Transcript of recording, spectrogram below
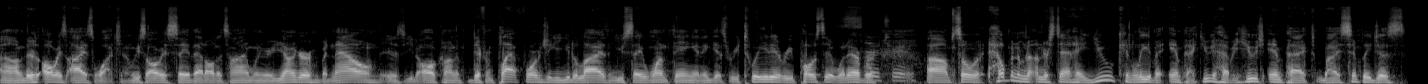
um, there's always eyes watching. We used to always say that all the time when we were younger, but now there's you know all kind of different platforms you can utilize, and you say one thing and it gets retweeted, reposted, whatever. So true. Um, so helping them to understand, hey, you can leave an impact. You can have a huge impact by simply just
